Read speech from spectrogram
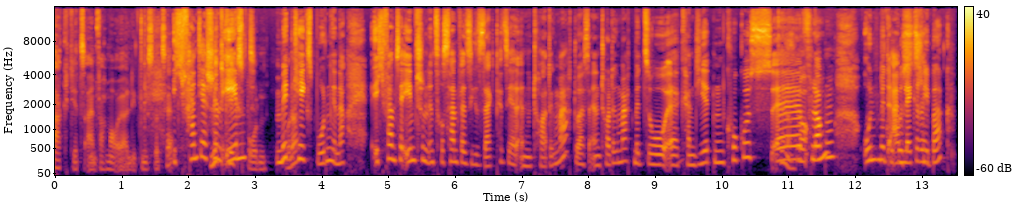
backt jetzt einfach mal euer Lieblingsrezept. Ich fand ja schon mit eben Keksboden, mit oder? Keksboden, genau. Ich fand es ja eben schon interessant, weil sie gesagt hat, sie hat eine Torte gemacht. Du hast eine Torte gemacht mit so äh, kandierten Kokosflocken äh, und mit Kokos einem leckeren Zwieback.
